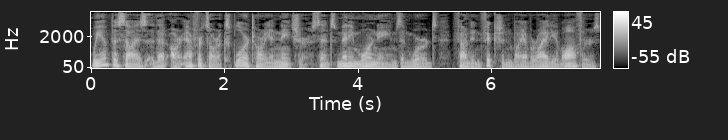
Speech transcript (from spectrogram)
We emphasize that our efforts are exploratory in nature, since many more names and words found in fiction by a variety of authors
